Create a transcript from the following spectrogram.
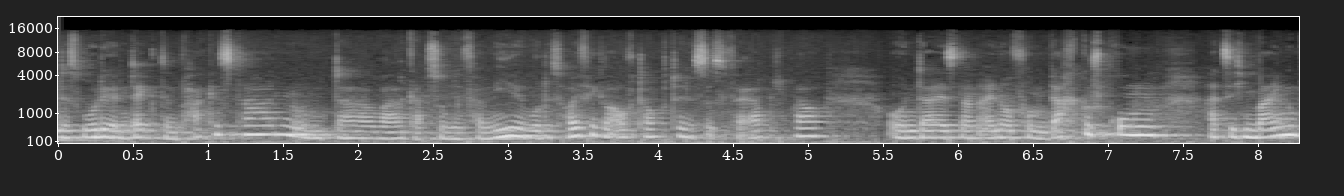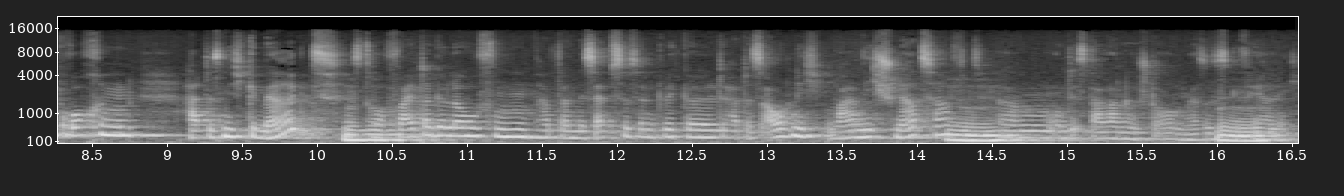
Das wurde entdeckt in Pakistan und da gab es so eine Familie, wo das häufiger auftauchte. Es ist vererbbar. Und da ist dann einer vom Dach gesprungen, hat sich ein Bein gebrochen, hat es nicht gemerkt, ist mhm. darauf weitergelaufen, hat dann eine Sepsis entwickelt, hat es auch nicht, war nicht schmerzhaft mhm. ähm, und ist daran gestorben. Das ist mhm. gefährlich.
